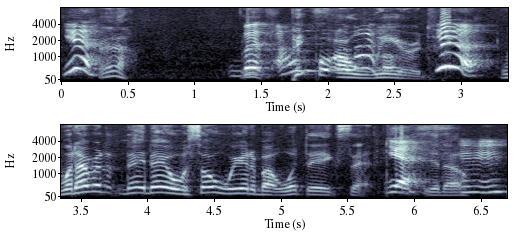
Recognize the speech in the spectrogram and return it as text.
Yeah. Yeah. But Yeah. People are weird. Yeah. Whatever they they were so weird about what they accept. Yes. You know. hmm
